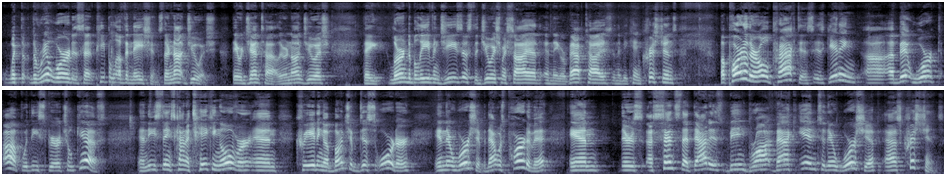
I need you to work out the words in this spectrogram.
what the, the real word is that people of the nations. They're not Jewish. They were Gentile. They were non Jewish. They learned to believe in Jesus, the Jewish Messiah, and they were baptized and they became Christians. But part of their old practice is getting uh, a bit worked up with these spiritual gifts. And these things kind of taking over and creating a bunch of disorder in their worship. That was part of it. And there's a sense that that is being brought back into their worship as Christians.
